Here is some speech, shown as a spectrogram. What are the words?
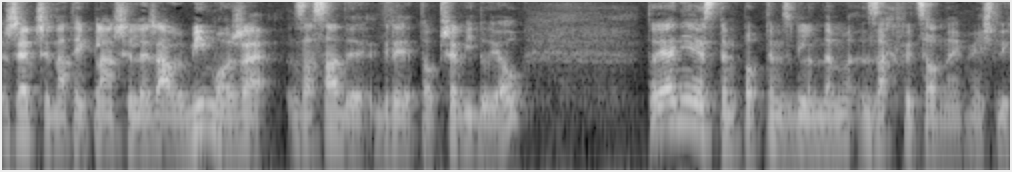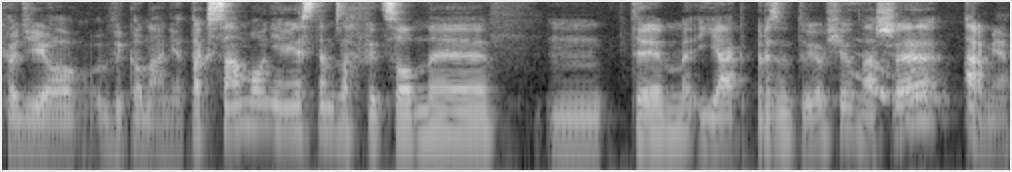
rzeczy na tej planszy leżały, mimo że zasady gry to przewidują to ja nie jestem pod tym względem zachwycony, jeśli chodzi o wykonanie. Tak samo nie jestem zachwycony mm, tym, jak prezentują się nasze armie.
